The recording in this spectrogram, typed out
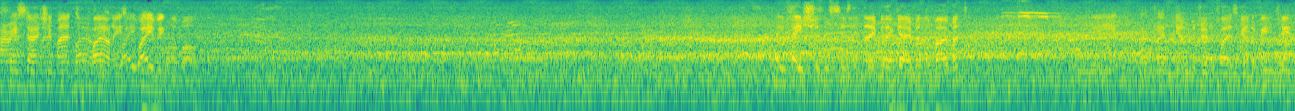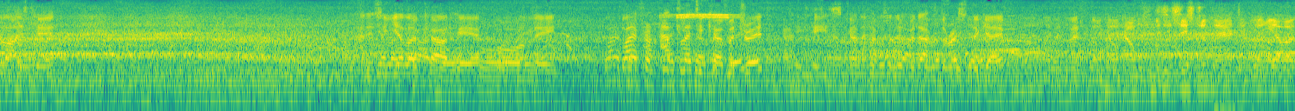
Paris Saint-Germain to play on. He's waving them on. Patience is the name of the game at the moment. The Atletico Madrid player is going to be penalised here. And it's a yellow card here for the player from Atletico Madrid. And he's going to have to live with that for the rest of the game. Help from his assistant there, to yellow.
